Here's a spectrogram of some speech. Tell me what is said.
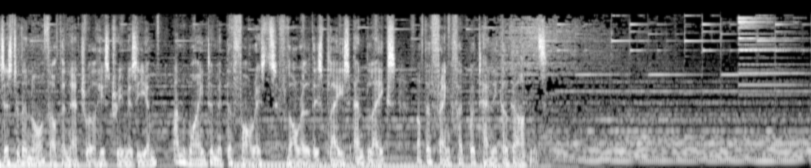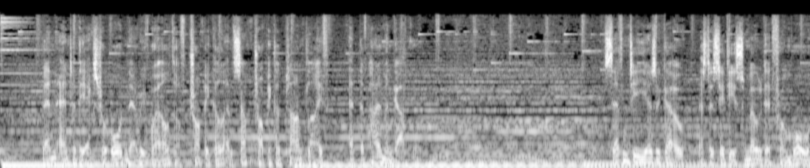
Just to the north of the Natural History Museum, unwind amid the forests, floral displays and lakes of the Frankfurt Botanical Gardens. Then enter the extraordinary world of tropical and subtropical plant life at the Palmengarten. 70 years ago, as the city smoldered from war,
